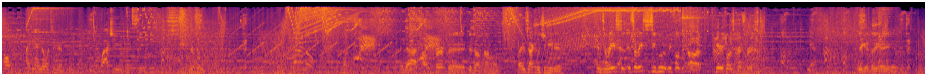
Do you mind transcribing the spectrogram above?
Oh, I think I know what to do. Well, actually, let's see. That's how perfect. Good job, Donald. That's exactly what you needed. It's a race. To, it's a race to see who refills. Uh, here refills Chris first. Yeah. You're good. You're good. You're good.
